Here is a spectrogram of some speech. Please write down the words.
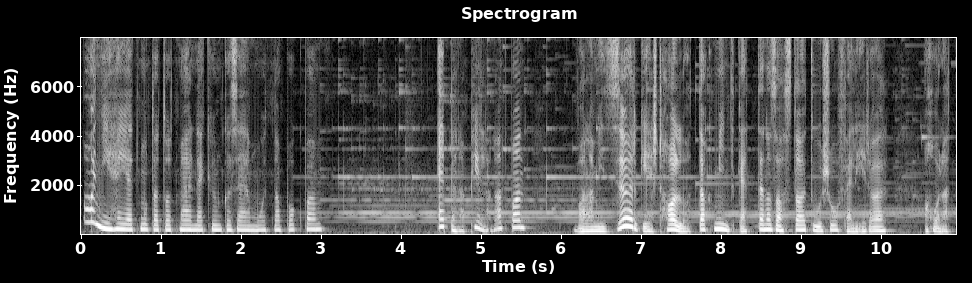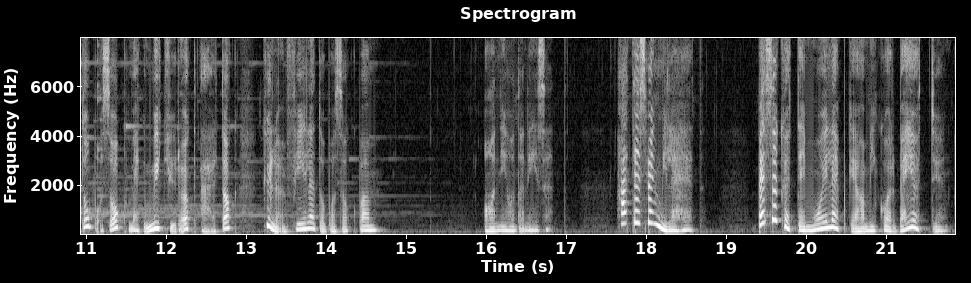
annyi helyet mutatott már nekünk az elmúlt napokban. Ebben a pillanatban valami zörgést hallottak mindketten az asztal túlsó feléről, ahol a dobozok meg műtyürök álltak különféle dobozokban. Anni oda nézett. Hát ez meg mi lehet? Beszökött egy moly lepke, amikor bejöttünk?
